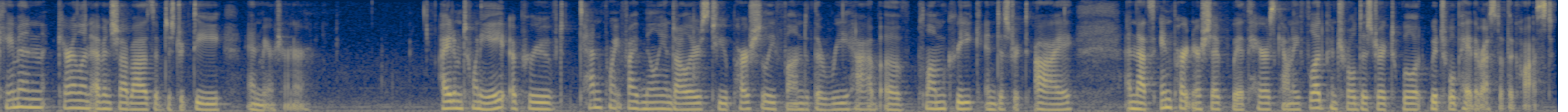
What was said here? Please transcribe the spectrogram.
Kamin, Carolyn Evans Shabazz of District D, and Mayor Turner. Item 28 approved $10.5 million to partially fund the rehab of Plum Creek in District I, and that's in partnership with Harris County Flood Control District, which will pay the rest of the cost.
